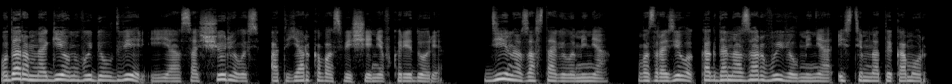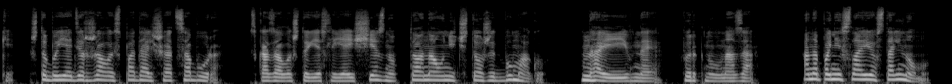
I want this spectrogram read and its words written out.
Ударом ноги он выбил дверь, и я сощурилась от яркого освещения в коридоре. «Дина заставила меня», — возразила, когда Назар вывел меня из темноты коморки, чтобы я держалась подальше от Сабура. Сказала, что если я исчезну, то она уничтожит бумагу. «Наивная», — фыркнул Назар. Она понесла ее стальному.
